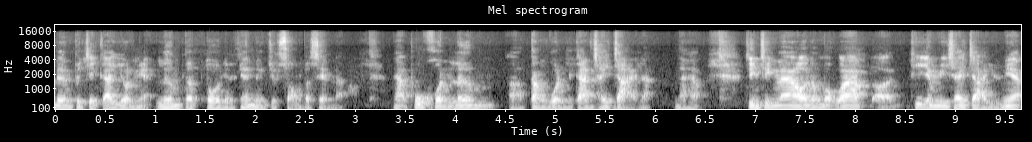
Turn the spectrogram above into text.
เดือนพฤศจิกายนเนี่ยเริ่มเติบโตเหลือแค่ 1.2%แล้วนะผู้คนเริ่มกังวลการใช้จ่ายแล้วนะครับจริงๆแล้วต้องบอกว่าที่ยังมีใช้จ่ายอยู่เนี่ย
